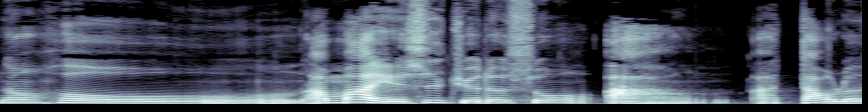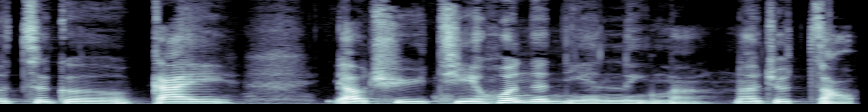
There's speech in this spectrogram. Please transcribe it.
然后阿嬷也是觉得说啊啊，到了这个该要去结婚的年龄嘛，那就找，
